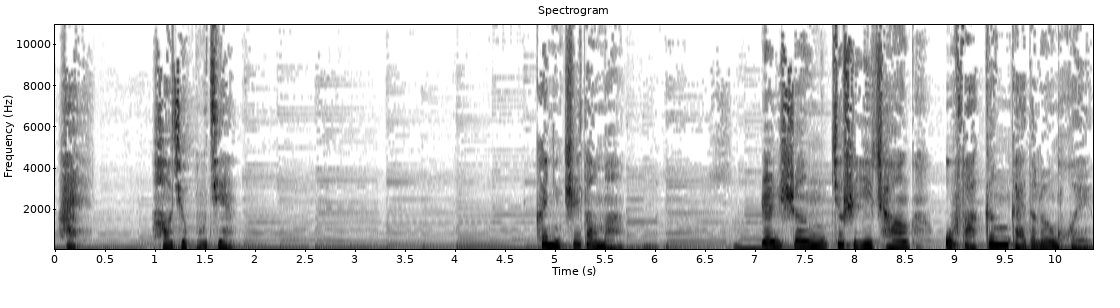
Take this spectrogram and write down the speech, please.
嗨，好久不见。”可你知道吗？人生就是一场无法更改的轮回。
